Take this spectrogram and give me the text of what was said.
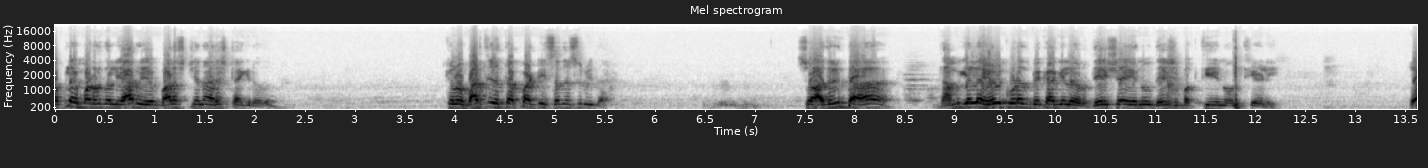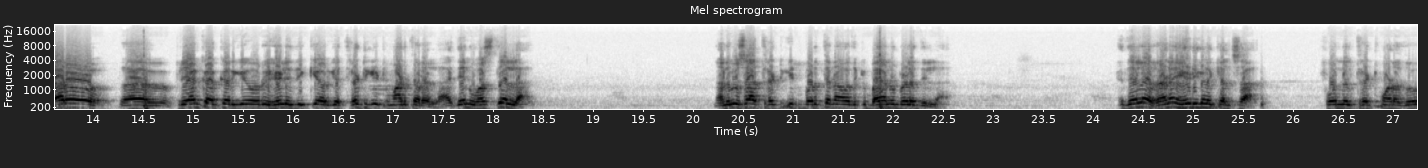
ಸಪ್ಲೈ ಮಾಡೋದ್ರಲ್ಲಿ ಯಾರು ಬಹಳಷ್ಟು ಜನ ಅರೆಸ್ಟ್ ಆಗಿರೋದು? ಕೆಲವು ಭಾರತೀಯ ಜನತಾ ಪಾರ್ಟಿ ಸದಸ್ಯರು ಇದ್ದಾರೆ. ಸೊ ಅದರಿಂದ ನಮಗೆಲ್ಲ ಹೇಳ್ಕೊಡೋದು ಬೇಕಾಗಿಲ್ಲ ಅವರು. ದೇಶ ಏನು ದೇಶಭಕ್ತಿ ಏನು ಅಂತ ಹೇಳಿ. ಯಾರೋ ಪ್ರಿಯಾಂಕಾ ಖರ್ಗೆ ಅವರು ಹೇಳಿದ್ದಕ್ಕೆ ಅವ್ರಿಗೆ ಥ್ರೆಟ್ ಗಿಟ್ ಮಾಡ್ತಾರಲ್ಲ, ಅದೇನು ಹೊಸದಲ್ಲ. ನನಗೂ ಸಹ ಥ್ರೆಟ್ ಗಿಟ್ ಬರುತ್ತೆ, ನಾವು ಅದಕ್ಕೆ ಭಯನೂ ಬೀಳೋದಿಲ್ಲ. ಇದೆಲ್ಲ ರಣ ಹೇಡಿಗಳ ಕೆಲಸ. ಫೋನಲ್ಲಿ ಥ್ರೆಟ್ ಮಾಡೋದು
